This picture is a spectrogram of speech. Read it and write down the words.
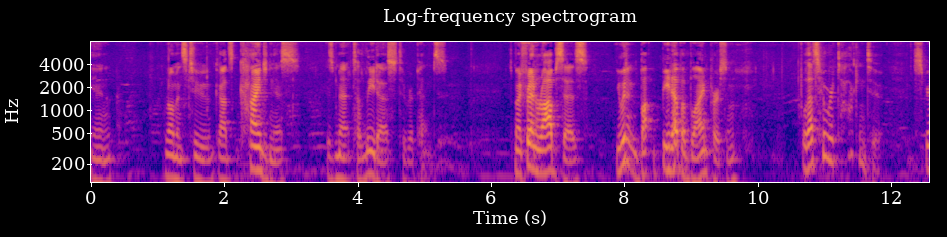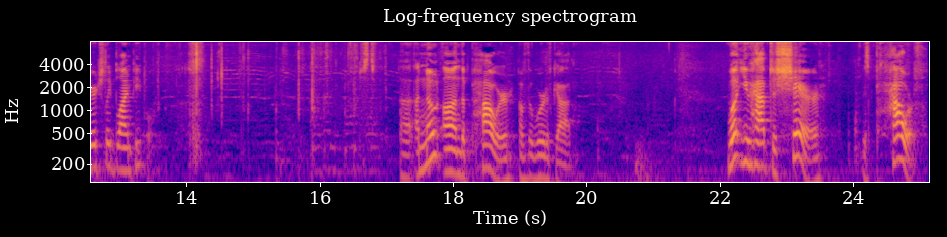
in Romans 2, God's kindness is meant to lead us to repentance. As my friend Rob says, you wouldn't beat up a blind person. Well, that's who we're talking to spiritually blind people. Uh, a note on the power of the Word of God. What you have to share is powerful,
